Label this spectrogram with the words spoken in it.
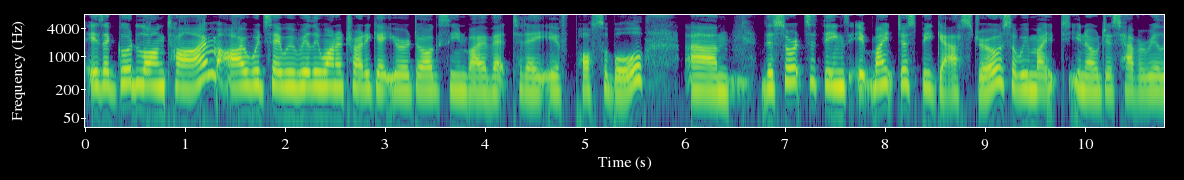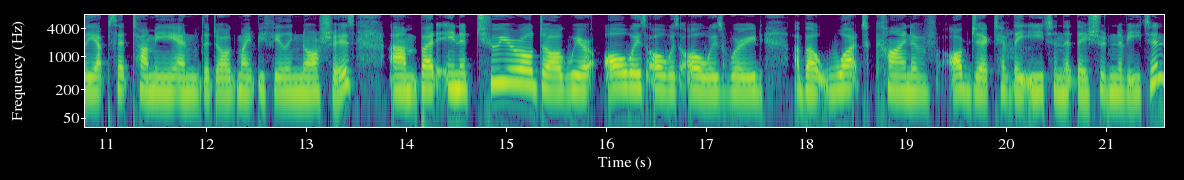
is a good long time. I would say we really want to try to get your dog seen by a vet today, if possible. Um, the sorts of things it might just be gastro, so we might you know just have a really upset tummy, and the dog might be feeling nauseous. Um, but in a two year old dog, we are always, always, always worried about what kind of object have they eaten that they shouldn't have eaten,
